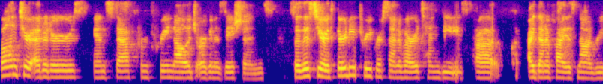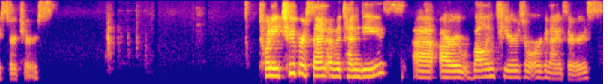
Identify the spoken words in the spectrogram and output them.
volunteer editors, and staff from free knowledge organizations. So this year, 33% of our attendees uh, identify as non-researchers. 22% of attendees uh, are volunteers or organizers,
